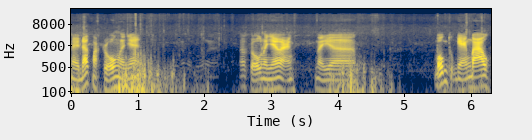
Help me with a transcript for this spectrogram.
này, đất mặt ruộng nè nha. Đất ruộng này nha các bạn. Này à, bốn chục ngàn bao.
